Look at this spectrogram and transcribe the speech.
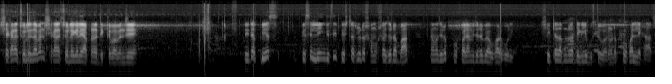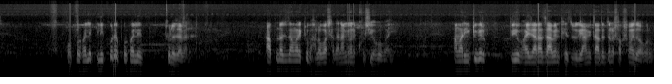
সেখানে চলে যাবেন, সেখানে চলে গেলে আপনারা দেখতে পাবেন যে যেটা পেজ পেজের লিঙ্ক দিছি পেজটা আসলে ওটা সমস্যা হয়েছে, ওটা বাদ। আমার যেটা প্রোফাইল আমি যেটা ব্যবহার করি, সেটা আপনারা দেখলে বুঝতে পারবেন, ওটা প্রোফাইল লেখা আছে। প্রোফাইলে ক্লিক করে প্রোফাইলে চলে যাবেন আপনারা যদি আমার একটু ভালোবাসা দেন, আমি অনেক খুশি হব ভাই। আমার ইউটিউবের প্রিয় ভাই যারা যাবেন ফেসবুকে আমি তাদের জন্য সবসময় দোয়া করব।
